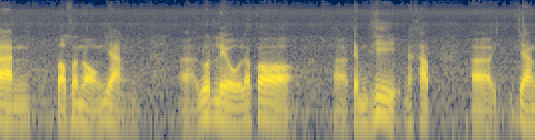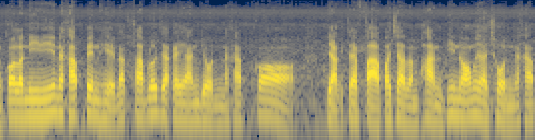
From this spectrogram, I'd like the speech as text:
การตอบสนองอย่างรวดเร็วแล้วก็เต็มที่นะครับอย่างกรณีนี้นะครับเป็นเหตุลักทรัพย์รถจักรยานยนต์นะครับ ก็อยากจะฝากประชาสัมพันธ์พี่น้องประชาชนนะครับ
